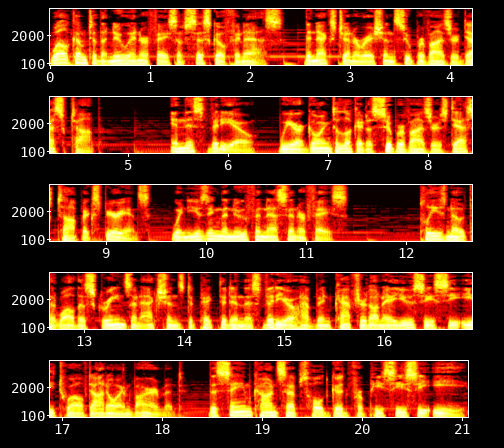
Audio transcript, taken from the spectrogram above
Welcome to the new interface of Cisco Finesse, the next generation supervisor desktop. In this video, we are going to look at a supervisor's desktop experience, when using the new Finesse interface. Please note that while the screens and actions depicted in this video have been captured on a UCCE 12.0 environment, the same concepts hold good for PCCE,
